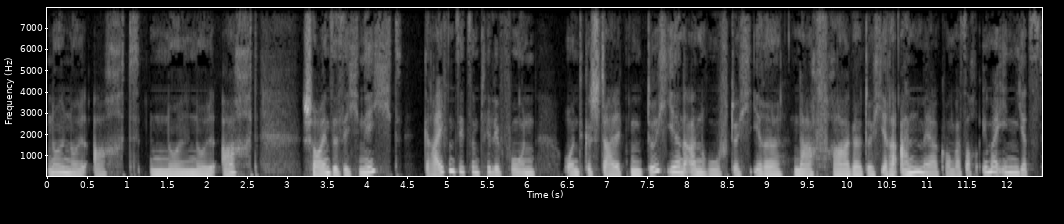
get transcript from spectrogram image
008 008. Scheuen Sie sich nicht, greifen Sie zum Telefon und gestalten durch Ihren Anruf, durch Ihre Nachfrage, durch Ihre Anmerkung, was auch immer Ihnen jetzt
